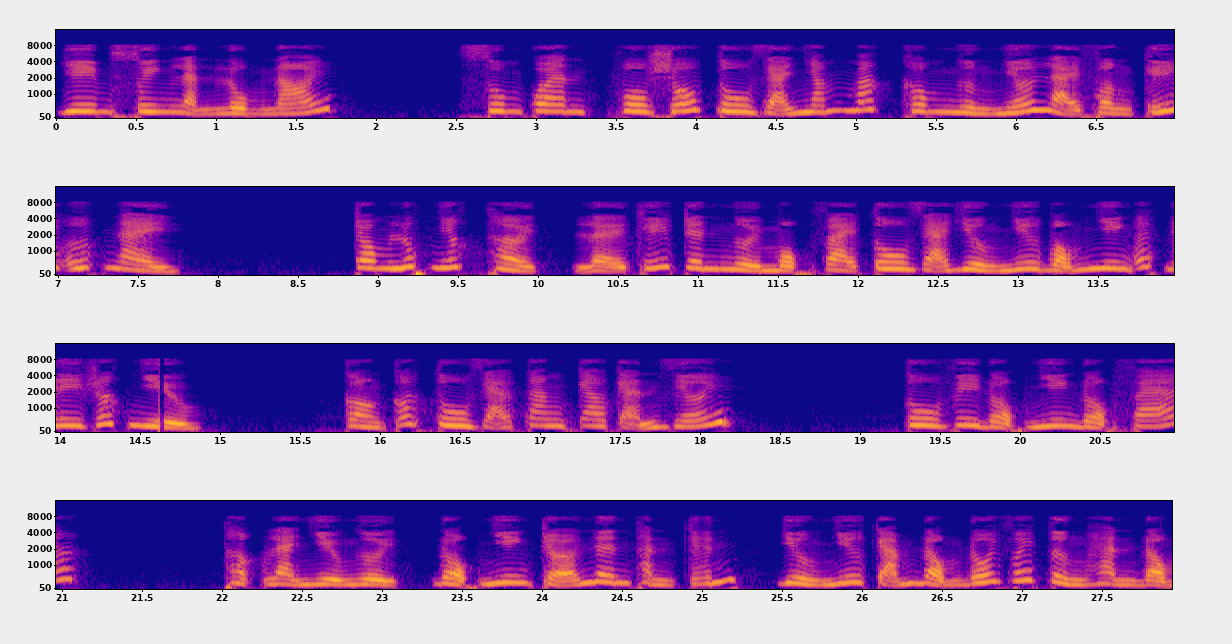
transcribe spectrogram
Diêm Xuyên lạnh lùng nói. Xung quanh, vô số tu giả nhắm mắt không ngừng nhớ lại phần ký ức này. Trong lúc nhất thời, lệ khí trên người một vài tu giả dường như bỗng nhiên ít đi rất nhiều. Còn có tu giả tăng cao cảnh giới. Tu vi đột nhiên đột phá. Thật là nhiều người, đột nhiên trở nên thành kính, dường như cảm động đối với từng hành động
